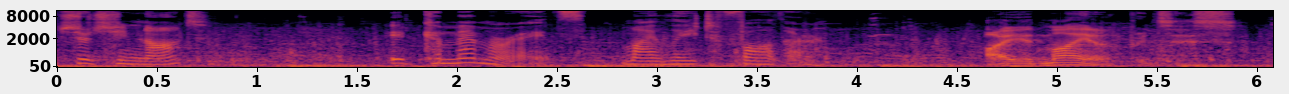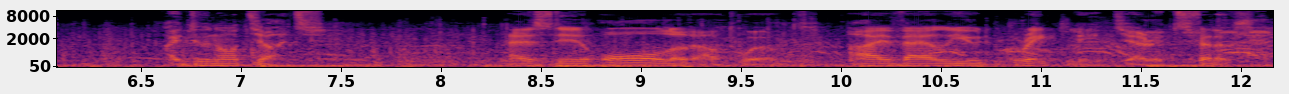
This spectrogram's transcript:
Should she not? It commemorates my late father. I admire, Princess. I do not judge. As did all of Outworld, I valued greatly Jerrod's fellowship.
